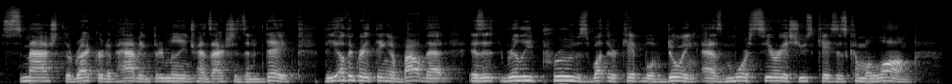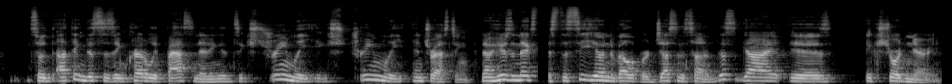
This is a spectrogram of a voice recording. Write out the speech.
smash the record of having 3 million transactions in a day. The other great thing about that is it really proves what they're capable of doing as more serious use cases come along. So I think this is incredibly fascinating. It's extremely, extremely interesting. Now here's the next. It's the CEO and developer, Justin Sun. This guy is extraordinary.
